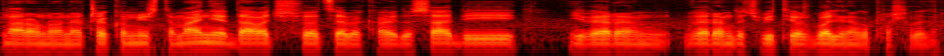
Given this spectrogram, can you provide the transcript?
naravno ne očekujem ništa manje, davaću sve od sebe kao i do sad i, i verujem, verujem da će biti još bolje nego prošle godine.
